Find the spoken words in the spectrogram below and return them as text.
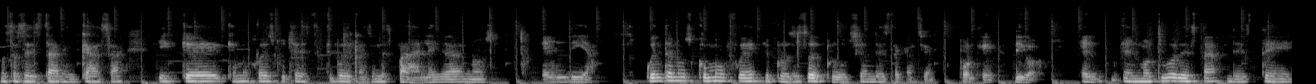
nos hace estar en casa y qué, qué mejor escuchar este tipo de canciones para alegrarnos el día. Cuéntanos cómo fue el proceso de producción de esta canción, porque digo, el, el motivo de esta, de, este,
